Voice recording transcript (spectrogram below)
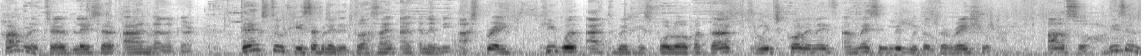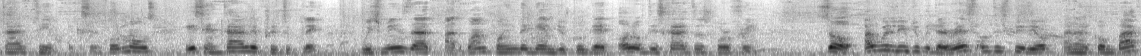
Harmony Trailblazer and Gallagher. Thanks to his ability to assign an enemy as prey, he will activate his follow-up attack which coordinates amazingly with Dr. Ratio. Also, this entire team, except for Moze, is entirely free to play, which means that at one point in the game you could get all of these characters for free. So, I will leave you with the rest of this video and I'll come back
